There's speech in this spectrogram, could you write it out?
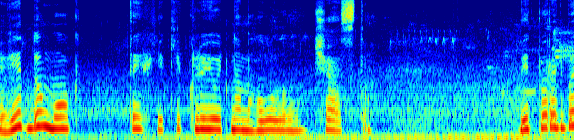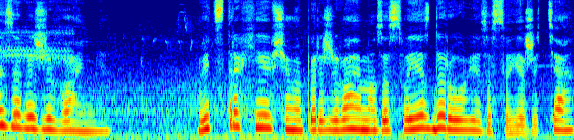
від думок тих, які клюють нам голову часто, від боротьби за виживання, від страхів, що ми переживаємо за своє здоров'я, за своє життя,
